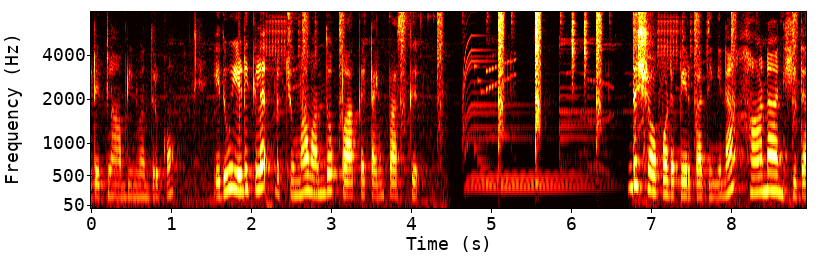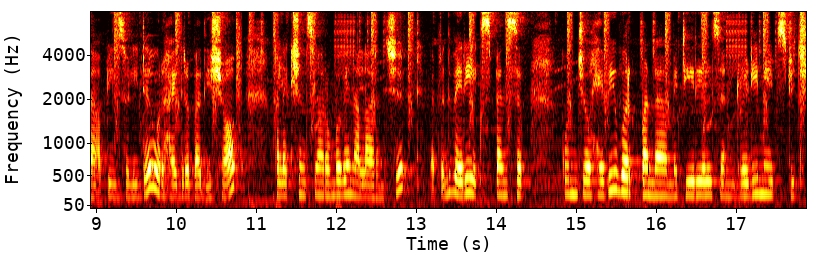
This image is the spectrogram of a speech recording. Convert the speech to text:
எடுக்கலாம் அப்படின்னு வந்திருக்கோம். எதுவும் எடுக்கலை. பட் சும்மா வந்தோம். பார்க்க டைம் பாஸ்க்கு இந்த ஷாப்போட பேர் பார்த்தீங்கன்னா ஹானா அண்ட் ஹிதா அப்படின்னு சொல்லிட்டு ஒரு ஹைதராபாதி ஷாப். கலெக்ஷன்ஸ்லாம் ரொம்பவே நல்லா இருந்துச்சு. பட் வந்து வெரி எக்ஸ்பென்சிவ் கொஞ்சம் ஹெவி ஒர்க் பண்ண மெட்டீரியல்ஸ் அண்ட் ரெடிமேட் ஸ்டிச்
